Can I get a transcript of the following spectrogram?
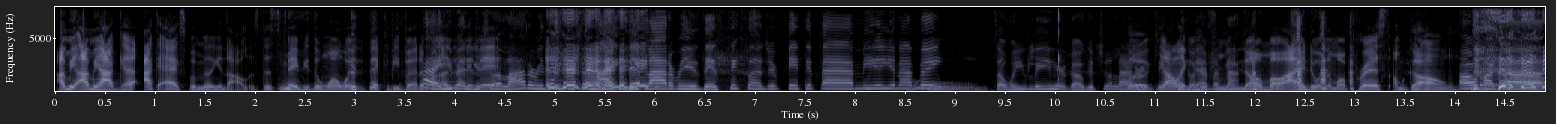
I mean, I mean, I I could ask for a million dollars. This may be the one way that, that could be better. but Hey, you better get that, you a lottery ticket tonight. that lottery is at six hundred fifty-five million, I think. So when you leave here, go get you a lottery Look, ticket. y'all ain't gonna hear from me no more. I ain't doing no more press. I'm gone. Oh my God.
